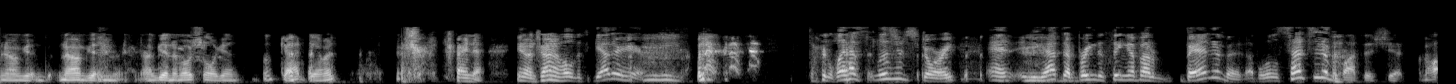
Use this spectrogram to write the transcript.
Now I'm getting now I'm getting I'm getting emotional again. God damn it! trying to you know trying to hold it together here. Our last lizard story, and you have to bring the thing up about abandonment. I'm a little sensitive about this shit. I'm, uh,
